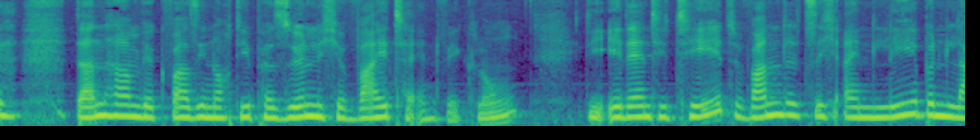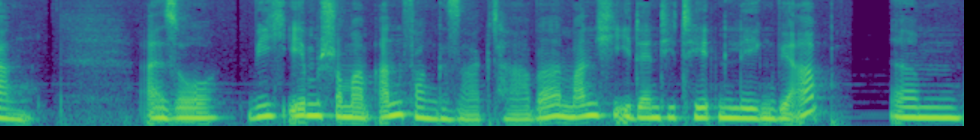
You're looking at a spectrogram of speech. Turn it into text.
Dann haben wir quasi noch die persönliche Weiterentwicklung. Die Identität wandelt sich ein Leben lang. Also, wie ich eben schon mal am Anfang gesagt habe, manche Identitäten legen wir ab. Ähm,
